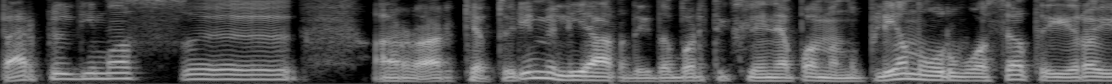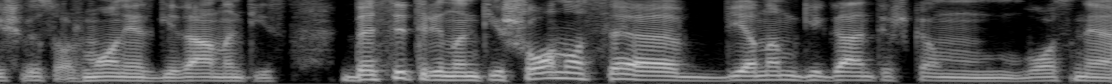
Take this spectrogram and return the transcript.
perpildymas, e, ar, ar 4 milijardai, dabar tiksliai nepamenu, plieno urvuose tai yra iš viso žmonės gyvenantys, besitrinantys šonuose vienam gigantiškam vos ne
